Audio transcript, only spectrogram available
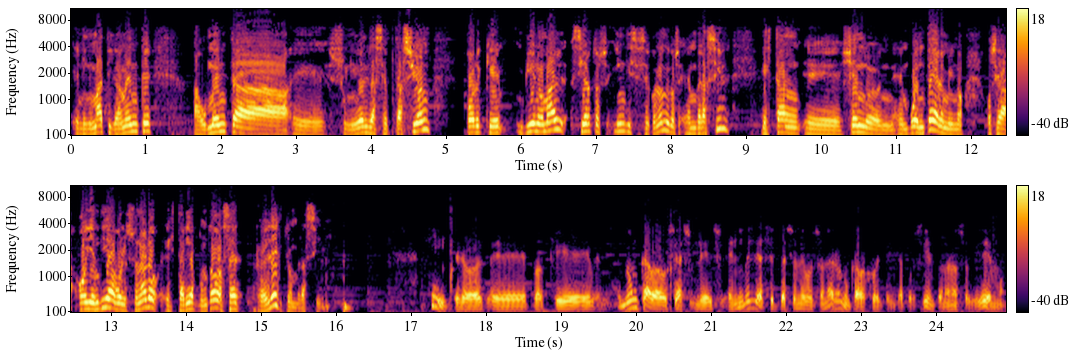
enigmáticamente aumenta eh, su nivel de aceptación porque bien o mal ciertos índices económicos en Brasil están eh, yendo en, buen término. O sea, hoy en día Bolsonaro estaría apuntado a ser reelecto en Brasil. Sí, pero eh, porque nunca va, o sea, el nivel de aceptación de Bolsonaro nunca bajó del 30%, no nos olvidemos.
